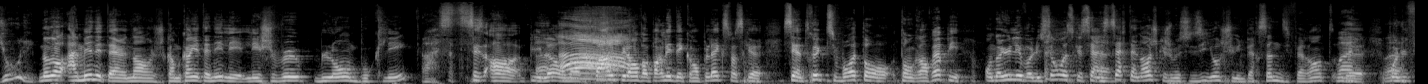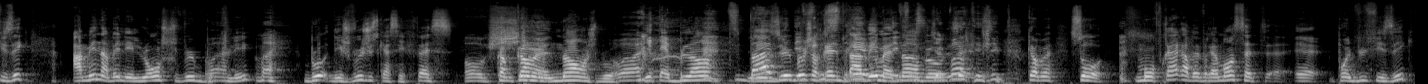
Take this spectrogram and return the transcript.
Yo, les. non, non, Amine était un ange. Comme quand il était né, les, les cheveux blonds bouclés. Ah, c'est. Ah, puis là, on Ah! en parle, puis là, on va parler des complexes parce que c'est un truc, tu vois, ton, ton grand frère, puis on a eu l'évolution parce que c'est à un certain âge que je me suis dit, yo, je suis une personne différente Ouais, de ouais. point de vue physique. Amine avait les longs cheveux bouclés. Ouais. Bro, des cheveux jusqu'à ses fesses. Oh, comme, shit. comme un ange, bro. Il était blanc. Tu les yeux, bro, je suis en train de baver maintenant, bro. t'es- comme, so, mon frère avait vraiment cette euh, euh, point de vue physique.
